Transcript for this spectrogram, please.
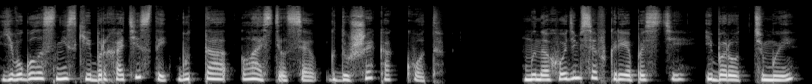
Его голос низкий и бархатистый, будто ластился к душе, как кот. «Мы находимся в крепости, и род тьмы –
